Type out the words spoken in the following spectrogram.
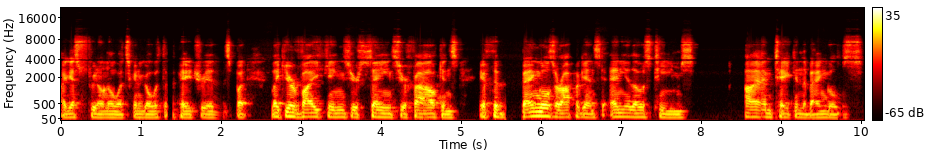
I guess we don't know what's going to go with the Patriots, but like your Vikings, your Saints, your Falcons, if the Bengals are up against any of those teams, I'm taking the Bengals.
